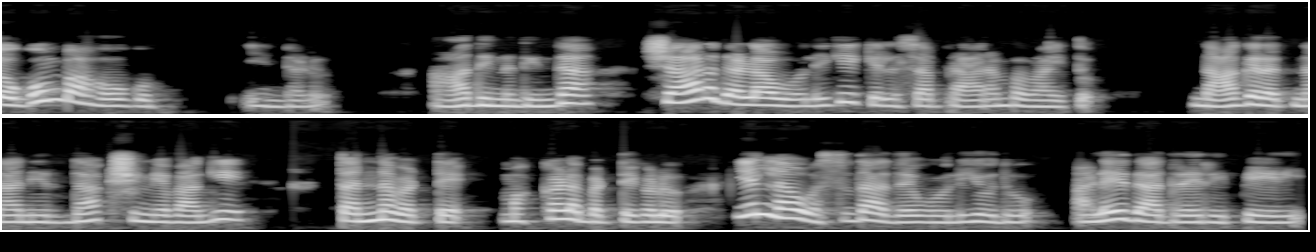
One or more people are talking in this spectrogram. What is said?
ತಗೊಂಬಾ ಹೋಗು, ಎಂದಳು. ಆ ದಿನದಿಂದ ಶಾರದಳ ಹೊಲಿಗೆ ಕೆಲಸ ಪ್ರಾರಂಭವಾಯಿತು. ನಾಗರತ್ನ ನಿರ್ದಾಕ್ಷಿಣ್ಯವಾಗಿ ತನ್ನ ಬಟ್ಟೆ, ಮಕ್ಕಳ ಬಟ್ಟೆಗಳು ಎಲ್ಲ ಹೊಸದಾದರೆ ಹೊಲಿಯೋದು ಹಳೇದಾದ್ರೆ ರಿಪೇರಿ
